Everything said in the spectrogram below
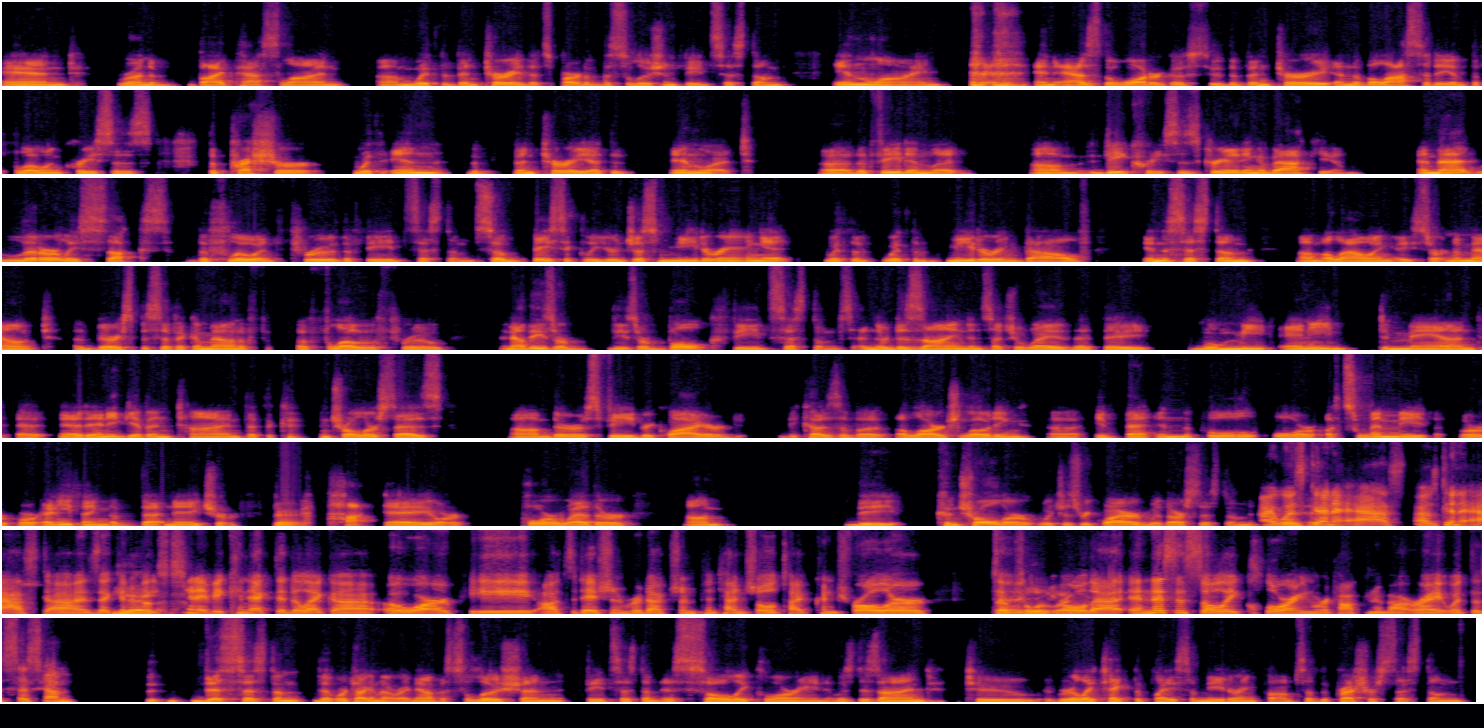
and run a bypass line um, with the venturi that's part of the solution feed system in line. and as the water goes through the venturi and the velocity of the flow increases, the pressure within the venturi at the inlet, uh, the feed inlet, um, decreases, creating a vacuum and that literally sucks the fluid through the feed system. So basically you're just metering it with the with the metering valve in the system um, allowing a certain amount a very specific amount of, of flow through. Now these are these are bulk feed systems and they're designed in such a way that they will meet any demand at, at any given time that the controller says um, there's feed required because of a, a large loading uh, event in the pool or a swim meet or, or anything of that nature, very hot day or poor weather, um, the controller, which is required with our system. I was going to ask, I was going to ask, uh, is it going to yes. be, can it be connected to like a ORP, oxidation reduction potential type controller to Absolutely. control that? And this is solely chlorine we're talking about, right? With the system? This system that we're talking about right now, the solution feed system, is solely chlorine. It was designed to really take the place of metering pumps, of the pressure systems.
